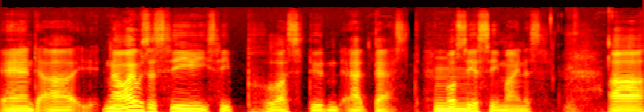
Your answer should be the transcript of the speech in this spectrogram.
And uh, now I was a C C plus student at best, mostly a C minus. Uh,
